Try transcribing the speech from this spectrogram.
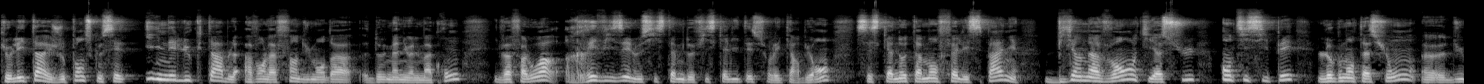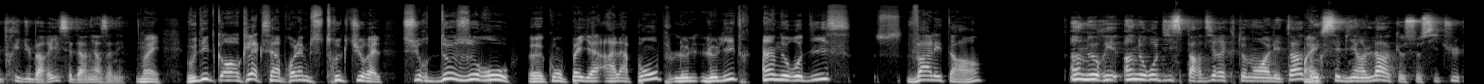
que l'État, et je pense que c'est inéluctable avant la fin du mandat d'Emmanuel Macron, il va falloir réviser le système de fiscalité sur les carburants. C'est ce qu'a notamment fait l'Espagne bien avant, qui a su anticiper l'augmentation euh, du prix du baril ces dernières années. Oui. Vous dites qu'en clair que c'est un problème structurel. Sur 2 euros euh, qu'on paye à, à la pompe, le, le litre, 1,10 euro va à l'État. hein. 1 euro, 1 euro 10 part directement à l'État, Ouais. donc c'est bien là que se situe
